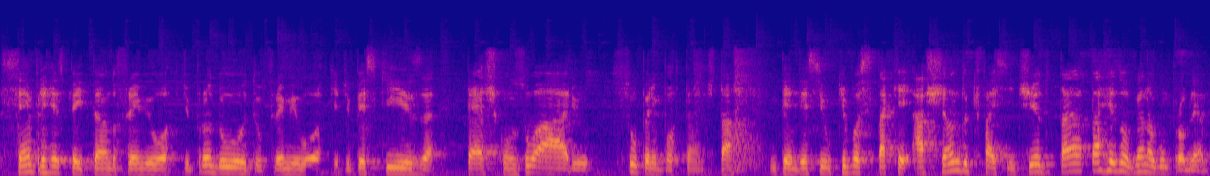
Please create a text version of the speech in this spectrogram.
sempre respeitando o framework de produto, framework de pesquisa, teste com o usuário, super importante, tá? Entender se o que você está achando que faz sentido está tá resolvendo algum problema,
